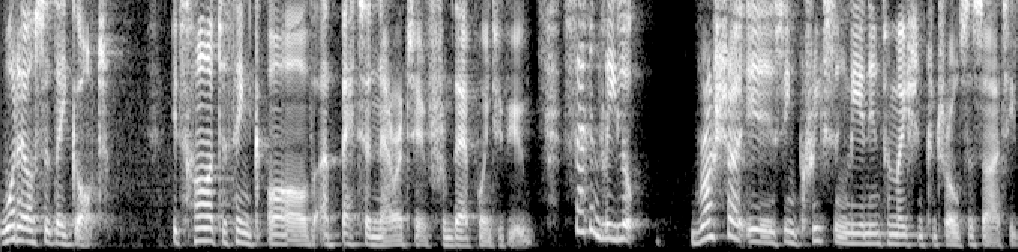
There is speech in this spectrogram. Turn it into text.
What else have they got? It's hard to think of a better narrative from their point of view. Secondly, look, Russia is increasingly an information control society.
